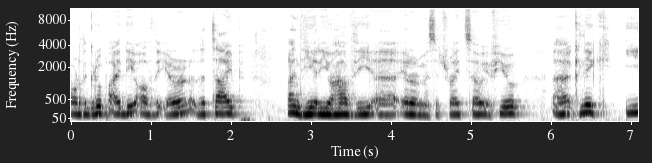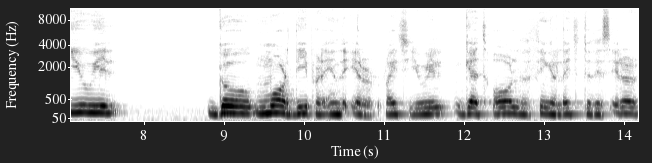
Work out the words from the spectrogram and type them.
or the group ID of the error the type and here you have the uh, error message right? So if you uh, click you will go more deeper in the error right? You will get all the thing related to this error.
